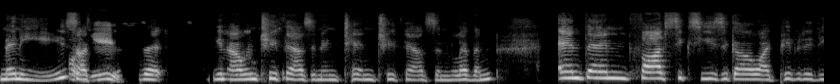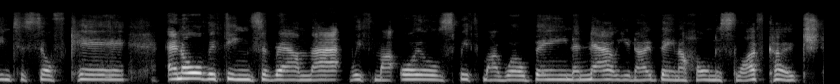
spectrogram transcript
many years oh, years. that you know, in 2010, 2011. And then five, six years ago, I pivoted into self care and all the things around that with my oils, with my well being, and now, you know, being a wholeness life coach.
